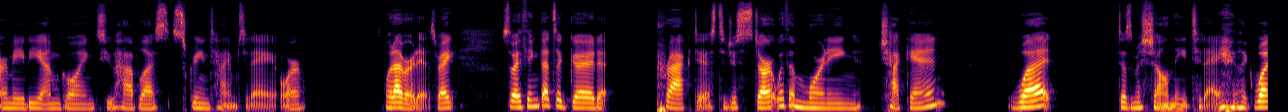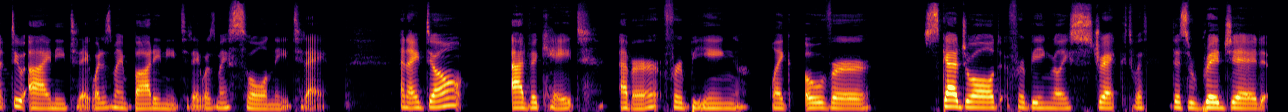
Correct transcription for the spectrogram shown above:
or maybe I'm going to have less screen time today, or whatever it is, right? So I think that's a good practice to just start with a morning check in. What does Michelle need today? like, what do I need today? What does my body need today? What does my soul need today? And I don't advocate ever for being like over scheduled, for being really strict with this rigid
